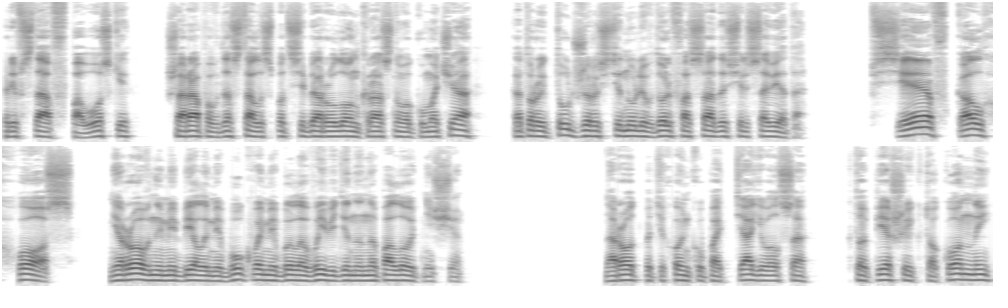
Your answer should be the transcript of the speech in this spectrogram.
Привстав в повозке, Шарапов достал из-под себя рулон красного кумача, который тут же растянули вдоль фасада сельсовета. «Все в колхоз!» неровными белыми буквами было выведено на полотнище. Народ потихоньку подтягивался, кто пеший, кто конный,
